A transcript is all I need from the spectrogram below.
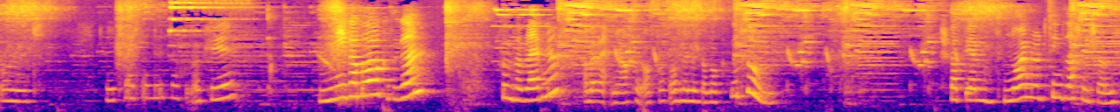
Und nicht was von den. Okay. Megabox, gönn. Fünf verbleibende. Aber wir hatten ja auch schon oft was aus einer Megabox gezogen. Ich glaube, wir haben neun oder zehn Sachen schon.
